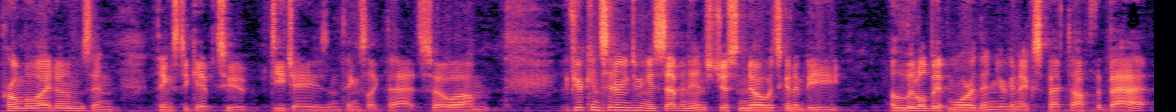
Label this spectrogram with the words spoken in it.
promo items and things to give to DJs and things like that. So um, if you're considering doing a seven inch, just know it's going to be a little bit more than you're going to expect off the bat.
